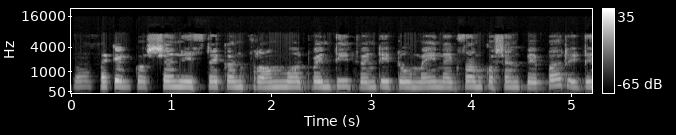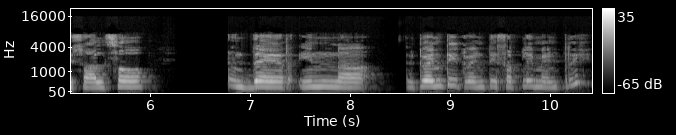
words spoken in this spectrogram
The second question is taken from uh, 2022 main exam question paper. It is also there in uh, 2020 supplementary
